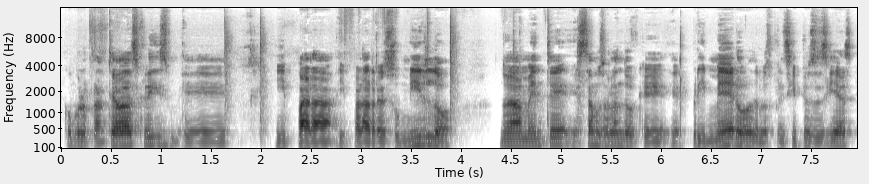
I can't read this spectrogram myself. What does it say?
cómo lo planteabas, Chris. Eh, y, para, y para resumirlo, nuevamente estamos hablando que el primero de los principios decías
